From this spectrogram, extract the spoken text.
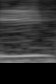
কি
